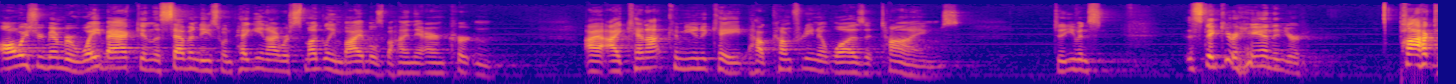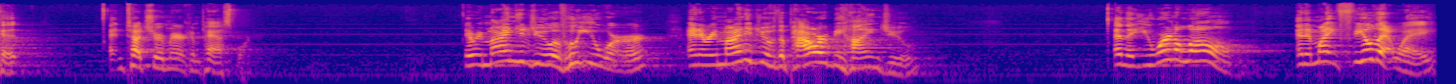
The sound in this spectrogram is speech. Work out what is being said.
always remember way back in the 70s when Peggy and I were smuggling Bibles behind the Iron Curtain. I, I cannot communicate how comforting it was at times to even st- stick your hand in your pocket and touch your American passport. It reminded you of who you were, and it reminded you of the power behind you, and that you weren't alone and it might feel that way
